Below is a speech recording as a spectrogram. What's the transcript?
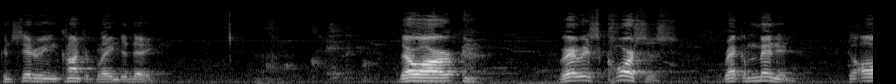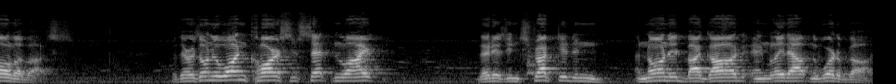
considering and contemplating today. There are various courses recommended to all of us. But there is only one course that's set in life that is instructed and anointed by God and laid out in the Word of God.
